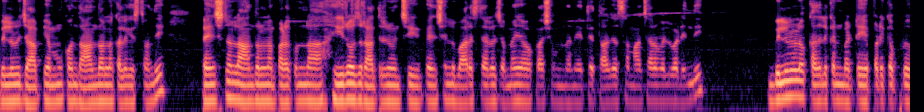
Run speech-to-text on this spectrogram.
బిల్లుల జాప్యం కొంత ఆందోళన కలిగిస్తుంది పెన్షనర్ల ఆందోళన పడకుండా ఈరోజు రాత్రి నుంచి పెన్షన్లు భారీ స్థాయిలో జమ అయ్యే అవకాశం ఉందని అయితే తాజా సమాచారం వెలువడింది. బిల్లులలో కదలికను బట్టి ఎప్పటికప్పుడు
